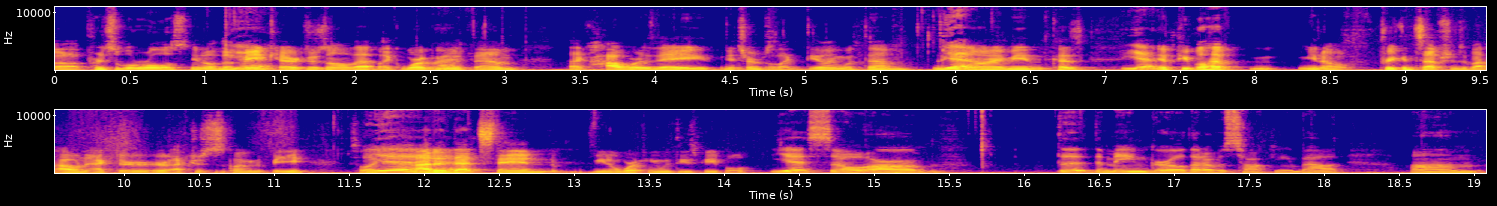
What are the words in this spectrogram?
uh, principal roles, you know, the main characters and all that, like working Right. with them. Like, how were they in terms of like dealing with them? Like, Yeah. You know what I mean? Because yeah if people have, you know, preconceptions about how an actor or actress is going to be, like, Yeah, how did yeah. that stand? You know, working with these people. Yeah, so um, the the main girl that I was talking about, um,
